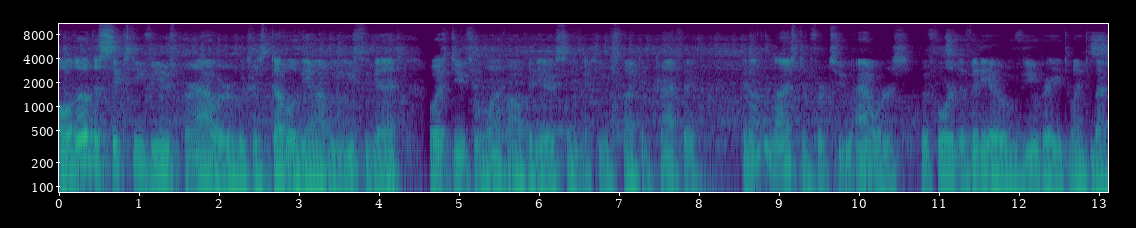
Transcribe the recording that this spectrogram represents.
Although the 60 views per hour, which was double the amount we used to get, was due to one of our videos seeing a huge spike in traffic, it only lasted for 2 hours before the video view rate went back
